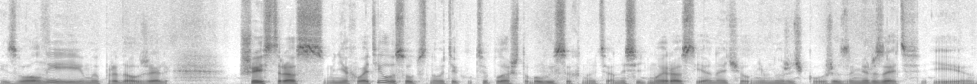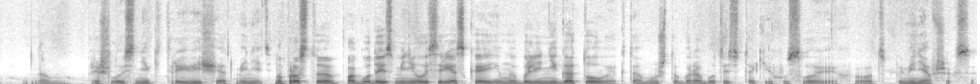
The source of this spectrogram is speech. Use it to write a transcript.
из волны, и мы продолжали. Шесть раз мне хватило собственного тепла, чтобы высохнуть, а на седьмой раз я начал немножечко уже замерзать. И нам пришлось некоторые вещи отменить. Но просто погода изменилась резко, и мы были не готовы к тому, чтобы работать в таких условиях, вот поменявшихся.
